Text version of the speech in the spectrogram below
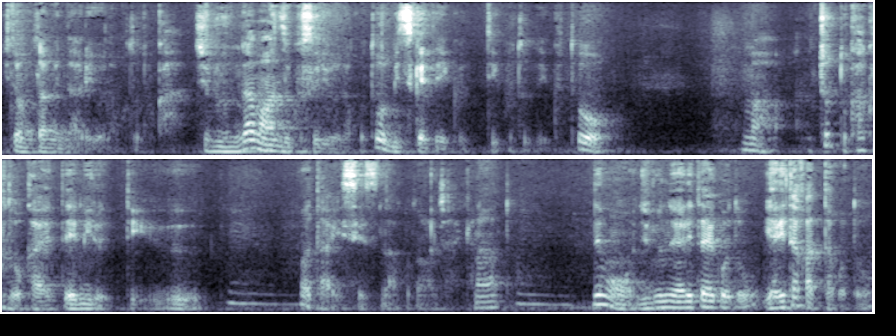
人のためになるようなこととか自分が満足するようなことを見つけていくっていうことでいくとまあちょっと角度を変えてみるっていうのは大切なことなんじゃないかなと、でも自分のやりたいことやりたかったこと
